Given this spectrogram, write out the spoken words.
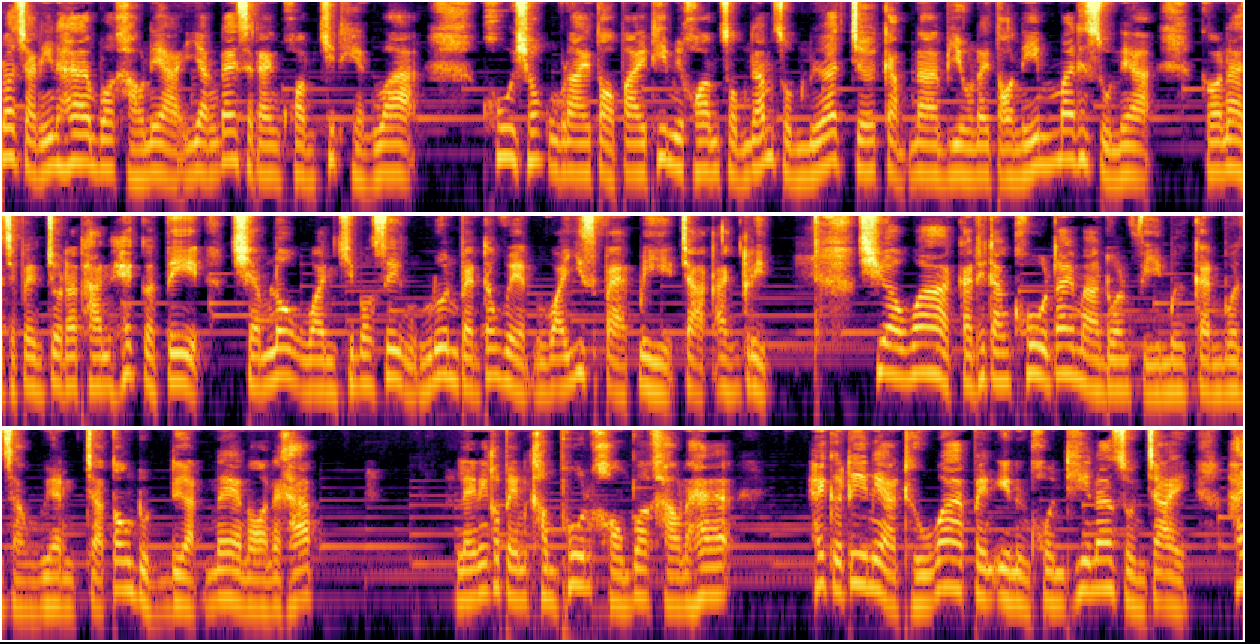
นอกจากนี้นะฮะบัวเขาเนี่ยยังได้แสดงความคิดเห็นว่า คู่ชกรายต่อไปที่มีความสมน้ำสมเนื้อเจอกับนาบิลในตอนนี้มากที่สุดเนี่ยก็น่าจะเป็นโจนาธานเฮกเกอร์ตี้แชมป์โลกวันคิกบ็อกซิ่งรุ่นแบนตัมเวทวัย 28 ปีจากอังกฤษ เชื่อว่าการที่ทั้งคู่ได้มาโดวลฝีมือกันบนสังเวียนจะต้องดุดเดือดแน่นอนนะครับ และนี่ก็เป็นคำพูดของบัวเขานะฮะไฮเกอร์ตี้เนี่ยถือว่าเป็นอีกหนึ่งคนที่น่าสนใจให้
